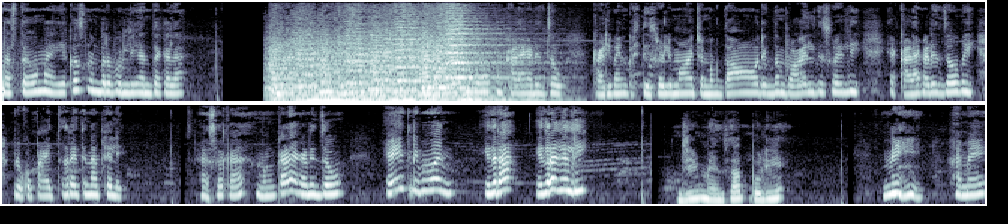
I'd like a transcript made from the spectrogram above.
मस्त हो माय एकच नंबर बोलली अंतकाला। आपण काळ्या गाडीत जाऊ गाडी पाहिजे कशी दिसू राहिली मा चमकदार एकदम रॉयल दिसू राहिली या काळ्या गाडीत जाऊ बाई लोक पाहतच राहते ना आपल्याला असं का मग काळ्या गाडीत जाऊ त्रिभुवन इधर आ इधर आ जल्दी। जी मैन साहब बोलिए। नहीं हमें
